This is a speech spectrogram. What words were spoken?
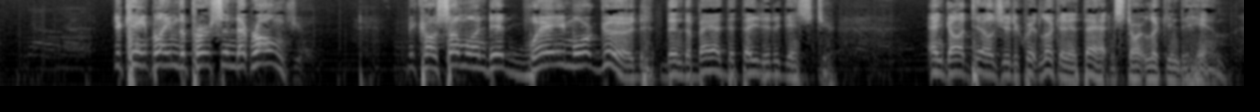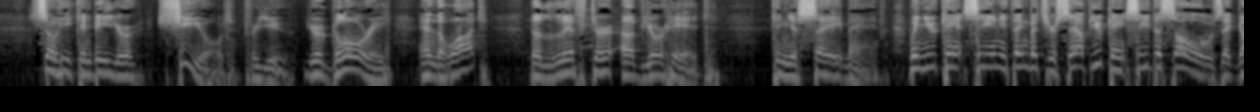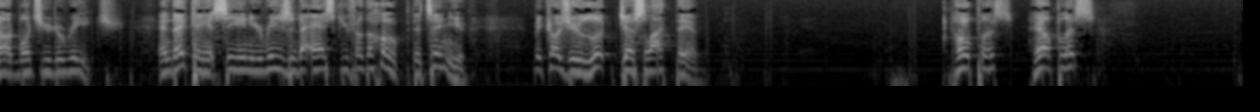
You can't blame the person that wrongs you because someone did way more good than the bad that they did against you. And God tells you to quit looking at that and start looking to Him. So He can be your shield for you, your glory, and the what? The lifter of your head. Can you say, man? When you can't see anything but yourself, you can't see the souls that God wants you to reach. And they can't see any reason to ask you for the hope that's in you because you look just like them hopeless, helpless,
